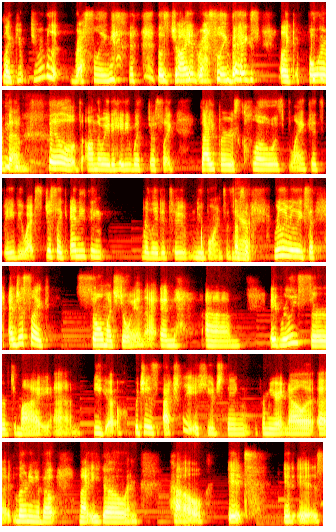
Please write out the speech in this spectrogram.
like, you, do you remember that wrestling, those giant wrestling bags? Like four of them filled on the way to Haiti with just like diapers, clothes, blankets, baby wipes, just like anything related to newborns and stuff. Yeah. So really, really excited. And just like so much joy in that. And um, it really served my um, ego, which is actually a huge thing for me right now, uh, learning about my ego and how it it is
